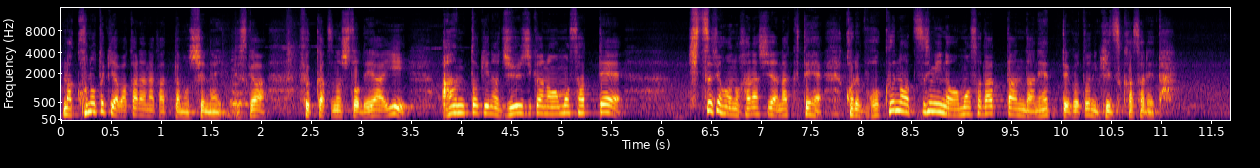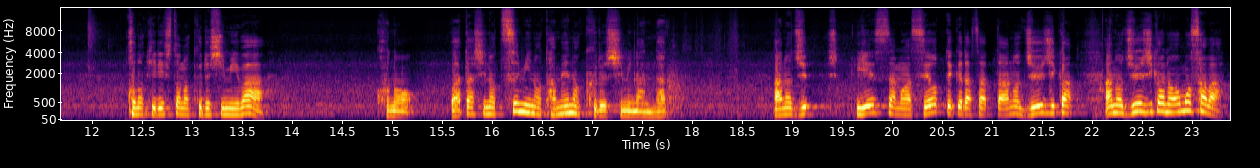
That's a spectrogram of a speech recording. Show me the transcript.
まあ、この時は分からなかったかもしれないんですが復活の死と出会いあの時の十字架の重さって質量の話じゃなくてこれ僕の罪の重さだったんだねってことに気づかされた。このキリストの苦しみはこの私の罪のための苦しみなんだ。あのイエス様が背負ってくださったあの十字架あの十字架の重さは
